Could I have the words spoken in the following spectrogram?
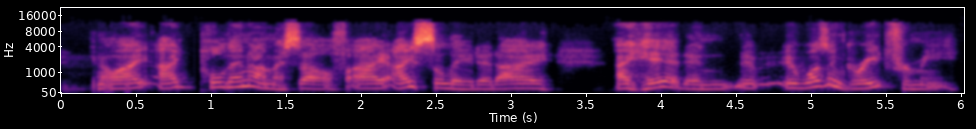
You know, I I pulled in on myself. I isolated. I I hid, and it, it wasn't great for me.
